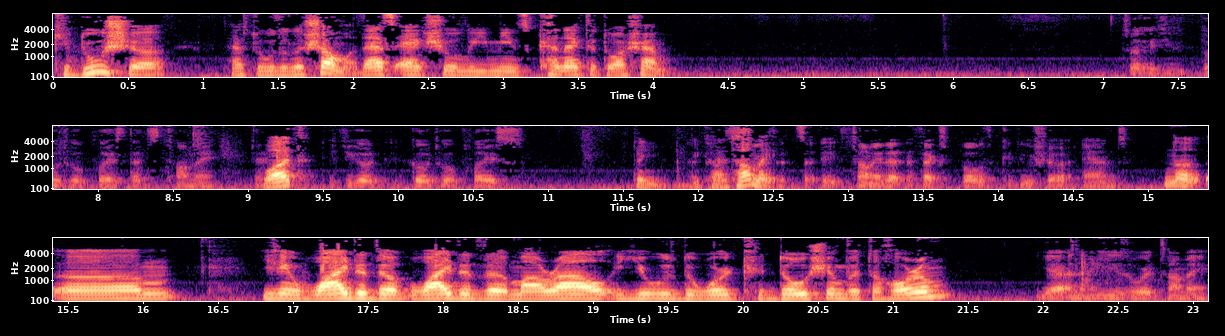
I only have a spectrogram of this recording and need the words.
Kedusha has to do with the neshama. That actually means connected to Hashem. So if you go to a place that's tame. What? If you go go to a place Then you become tame. It's, it's tame that affects both kedusha and No, um, you think why did the why did the Maral use the word kedoshim v'tahorim? yeah, and then he used the word tame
